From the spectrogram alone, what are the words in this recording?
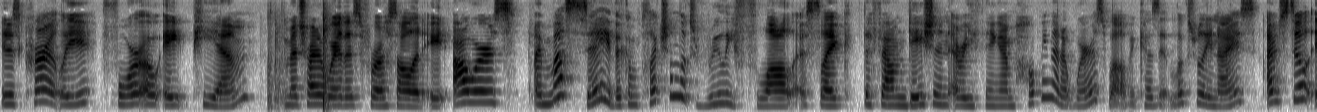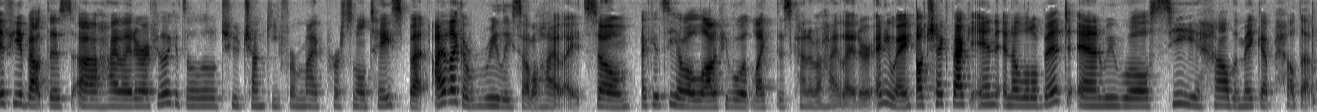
it is currently 4.08 p.m. I'm to try to wear this for a solid 8 hours. I must say, the complexion looks really flawless. Like, the foundation and everything, I'm hoping that it wears well because it looks really nice. I'm still iffy about this uh, highlighter. I feel like it's a little too chunky for my personal taste, but I like a really subtle highlight. So I could see how a lot of people would like this kind of a highlighter. Anyway, I'll check back in in a little bit and we will see how the makeup held up.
